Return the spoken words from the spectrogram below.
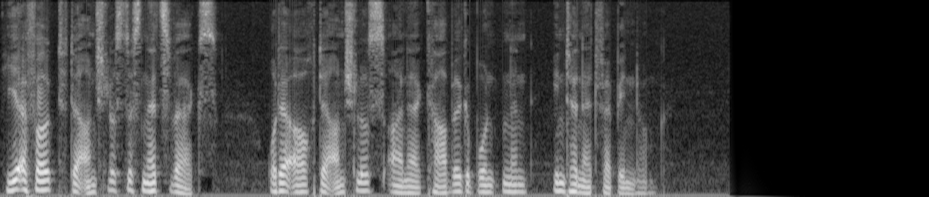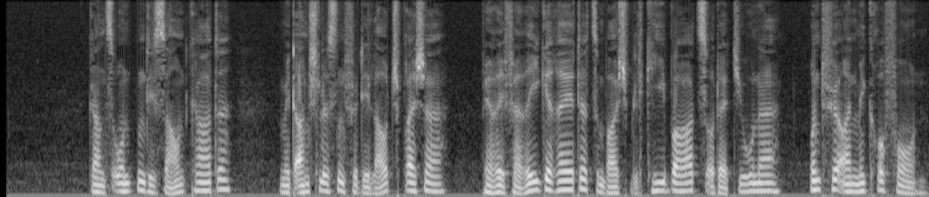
Hier erfolgt der Anschluss des Netzwerks oder auch der Anschluss einer kabelgebundenen Internetverbindung. Ganz unten die Soundkarte mit Anschlüssen für die Lautsprecher Peripheriegeräte zum Beispiel Keyboards oder Tuner und für ein Mikrofon.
